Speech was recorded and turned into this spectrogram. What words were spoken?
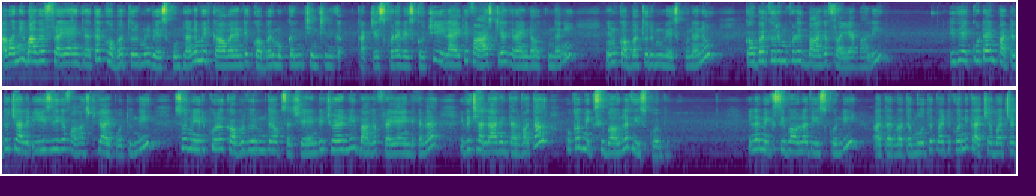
అవన్నీ బాగా ఫ్రై అయిన తర్వాత కొబ్బరి తురుముని వేసుకుంటున్నాను. మీరు కావాలంటే కొబ్బరి ముక్కల్ని చిన్న చిన్న కట్ చేసి కూడా వేసుకోవచ్చు. ఇలా అయితే ఫాస్ట్గా గ్రైండ్ అవుతుందని నేను కొబ్బరి తురుముని వేసుకున్నాను. కొబ్బరి తురుము కూడా బాగా ఫ్రై అవ్వాలి. ఇది ఎక్కువ టైం పట్టదు. చాలా ఈజీగా ఫాస్ట్గా అయిపోతుంది. సో మీరు కూడా కొబ్బరి తురుముతో ఒకసారి చేయండి. చూడండి బాగా ఫ్రై అయింది కదా? ఇది చల్లారిన తర్వాత ఒక మిక్సీ బౌల్లో తీసుకోండి. ఇలా మిక్సీ బౌల్లో తీసుకోండి. ఆ తర్వాత మూత పెట్టుకొని కచ్చబచ్చ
